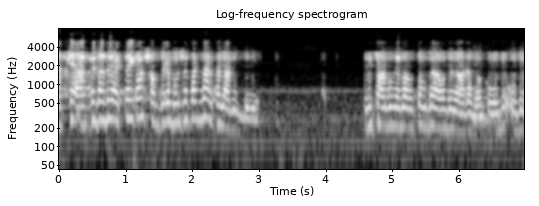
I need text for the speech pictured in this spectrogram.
আজকে আজকে তাদের একটাই কাজ সব জায়গায় বসে থাকবে আর খালি আগুন দেবে তুমি আগুনের ব্যবস্থা আমাদের রাখা দরকার ওদের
